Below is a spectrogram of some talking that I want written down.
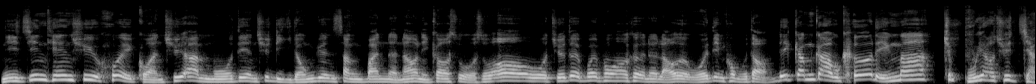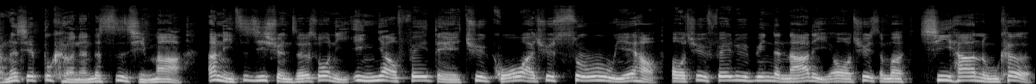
你今天去会馆、去按摩店、去理容院上班了，然后你告诉我说：“哦，我绝对不会碰到客人的老二，我一定碰不到。”你尴尬有可能吗？就不要去讲那些不可能的事情嘛。那、你自己选择说，你硬要非得去国外去宿务也好，哦，去菲律宾的哪里哦，去什么西哈努克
